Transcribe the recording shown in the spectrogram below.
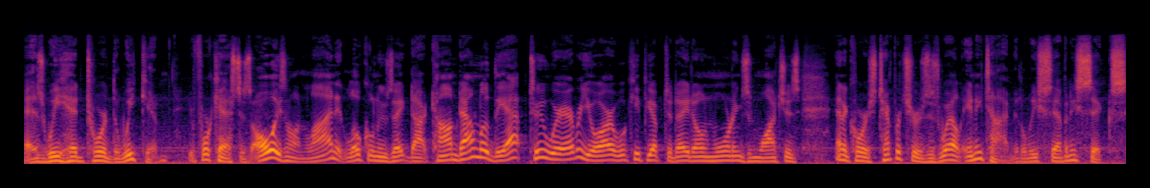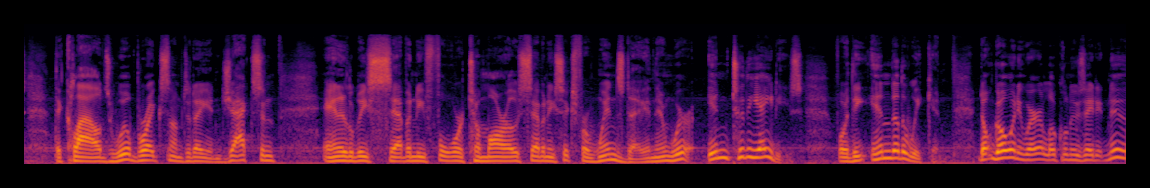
as we head toward the weekend. Your forecast is always online at localnews8.com. Download the app too wherever you are. We'll keep you up to date on warnings and watches and of course, temperatures as well anytime. It'll be 76. The clouds will break some today in Jackson, and it'll be 74 tomorrow, 76 for Wednesday. And then we're into the 80s for the end of the weekend. Don't go anywhere. Local News 8 at noon.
